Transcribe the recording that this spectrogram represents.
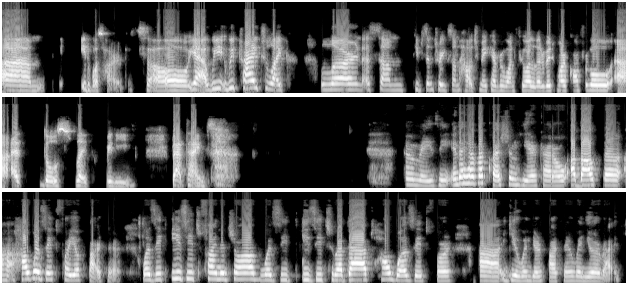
um, it was hard so yeah we we tried to like learn some tips and tricks on how to make everyone feel a little bit more comfortable uh, at those like really bad times Amazing. And I have a question here, Carol, about the uh, how was it for your partner? Was it easy to find a job? Was it easy to adapt? How was it for uh, you and your partner when you arrived?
